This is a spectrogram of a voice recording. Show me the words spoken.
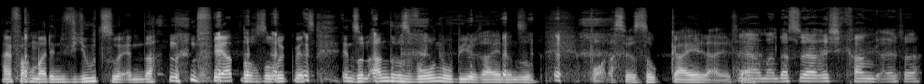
Einfach mal den View zu ändern und fährt noch so rückwärts in so ein anderes Wohnmobil rein und so. Boah, das wäre so geil, Alter. ja, Mann, das wäre richtig krank, Alter.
